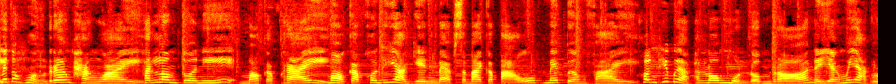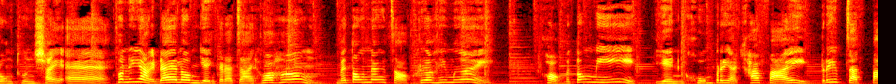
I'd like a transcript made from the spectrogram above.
ไม่ต้องห่วงเรื่องพังไว พัดลมตัวนี้เหมาะกับใคร เหมาะกับคนที่อยากเย็นแบบสบายกระเป๋า ไม่เปลืองไฟ คนที่เบื่อพัดลมหมุนลมร้อน แต่ยังไม่อยากลงทุนใช้แอร์ คนที่อยากได้ลมเย็นกระจายทั่วห้อง ไม่ต้องนั่งเจาะเครื่องให้เมื่อย ของมันต้องมี เย็นคุ้มประหยัดค่าไฟ รีบจัดไป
